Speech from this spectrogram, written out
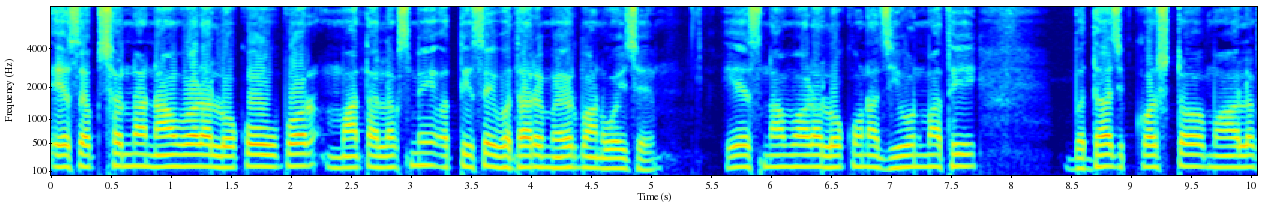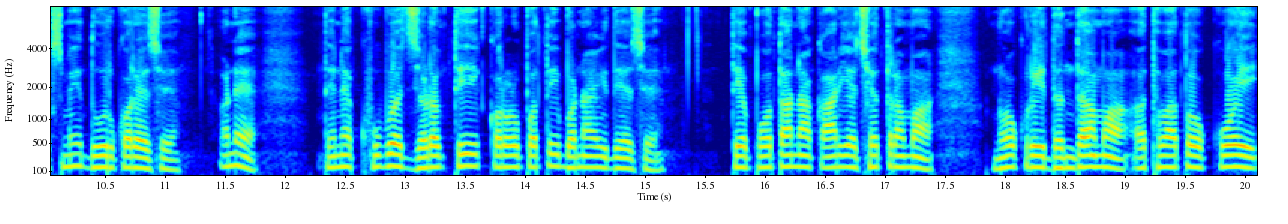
એસ અક્ષરના નામવાળા લોકો ઉપર માતા લક્ષ્મી અતિશય વધારે મહેરબાન હોય છે. એસ નામવાળા લોકોના જીવનમાંથી બધા જ કષ્ટ મહાલક્ષ્મી દૂર કરે છે અને તેને ખૂબ જ ઝડપથી કરોડપતિ બનાવી દે છે. તે પોતાના કાર્યક્ષેત્રમાં નોકરી ધંધામાં અથવા તો કોઈ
